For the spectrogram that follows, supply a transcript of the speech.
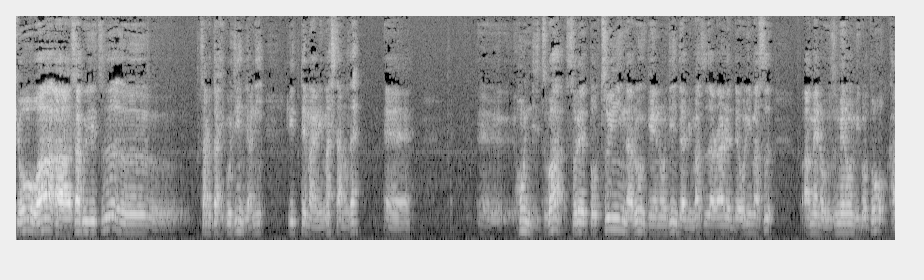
今日は昨日猿田彦神社に行ってまいりましたので、えーえー、本日はそれと対になる芸能神社に祀られております雨のうずめの御事を考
